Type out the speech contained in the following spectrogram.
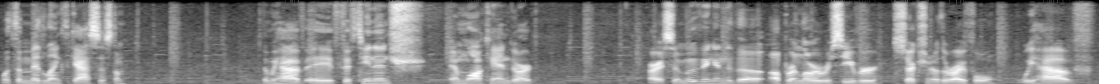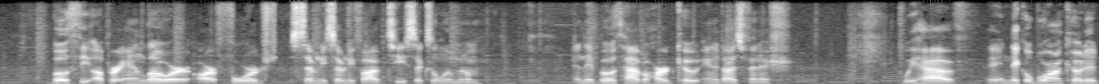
with a mid-length gas system. Then we have a 15 inch M-LOK handguard. All right, so moving into the upper and lower receiver section of the rifle, we have both the upper and lower are forged 7075 T6 aluminum and they both have a hard coat anodized finish. We have a nickel boron coated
